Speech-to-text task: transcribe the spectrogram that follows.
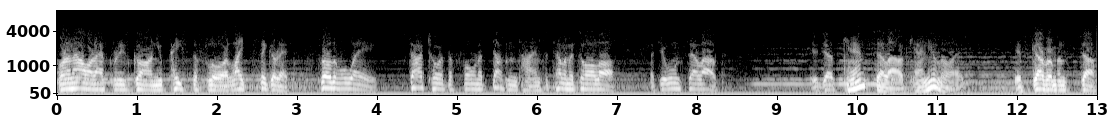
For an hour after he's gone, you pace the floor, light cigarettes, throw them away, start toward the phone a dozen times to tell him it's all off, that you won't sell out. You just can't sell out, can you, Lloyd? It's government stuff,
